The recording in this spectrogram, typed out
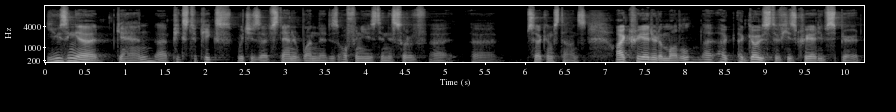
Using a GAN, uh, Pix2Pix, which is a standard one that is often used in this sort of uh, uh, circumstance, I created a model, a, a, ghost of his creative spirit,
